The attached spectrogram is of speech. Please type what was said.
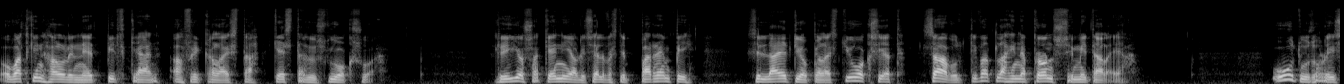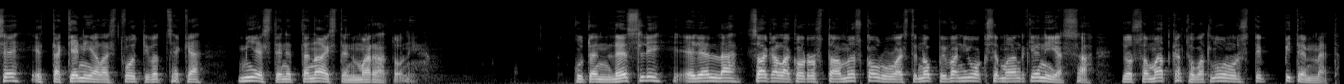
ovatkin hallinneet pitkään afrikkalaista kestävyysjuoksua. Riossa Kenia oli selvästi parempi, sillä etiopialaiset juoksijat saavuttivat lähinnä pronssimitaleja. Uutuus oli se, että kenialaiset voittivat sekä miesten että naisten maratonin. Kuten Leslie edellä, Sakala korostaa myös koululaisten oppivan juoksemaan Keniassa, jossa matkat ovat luonnollisesti pitemmät.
